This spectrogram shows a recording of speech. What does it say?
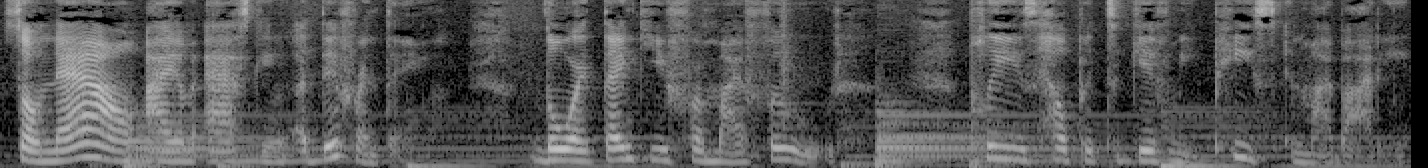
So now I am asking a different thing. Lord, thank you for my food. Please help it to give me peace in my body.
